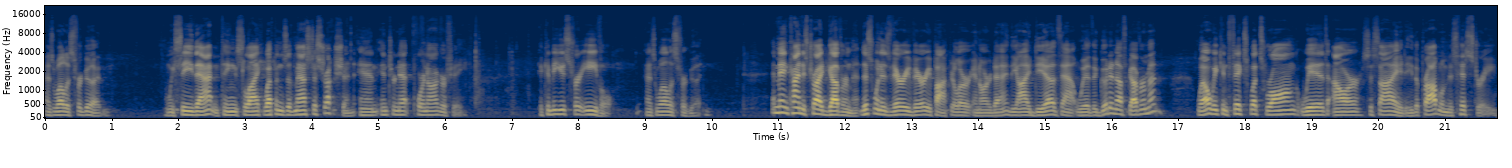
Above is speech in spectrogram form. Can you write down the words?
as well as for good. We see that in things like weapons of mass destruction and internet pornography. It can be used for evil as well as for good. And mankind has tried government. This one is very, very popular in our day. The idea that with a good enough government, well, we can fix what's wrong with our society. The problem is history.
